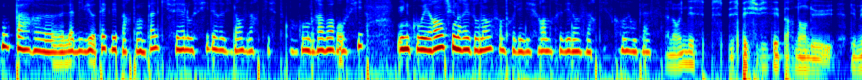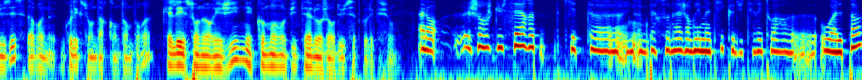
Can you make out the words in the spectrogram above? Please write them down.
ou par euh, la bibliothèque départementale qui fait elle aussi des résidences d'artistes. Donc on voudrait avoir aussi une cohérence, une résonance entre les différentes résidences d'artistes qu'on met en place. Alors une des spécificités pardon, du, musée, c'est d'avoir une, collection d'art contemporain. Quelle est son origine et comment vit-elle aujourd'hui cette collection? Alors, Georges Dussert, qui est euh, un personnage emblématique du territoire euh, haut-alpin,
